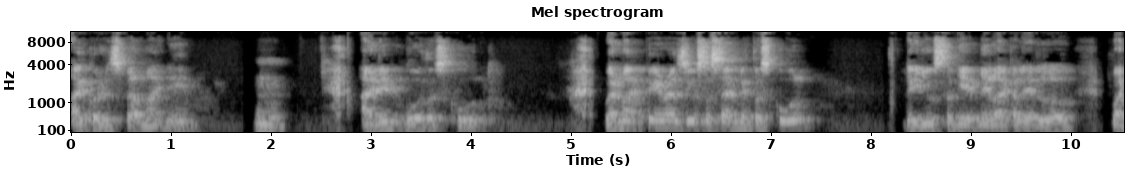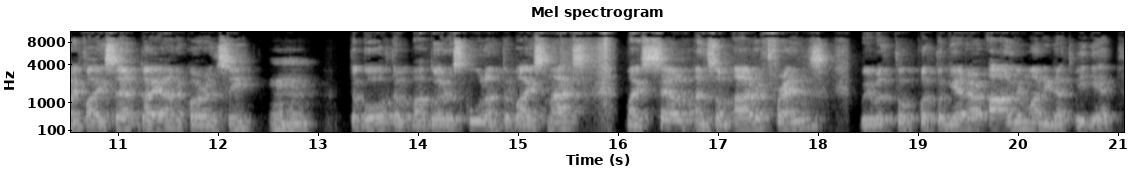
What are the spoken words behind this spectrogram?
I couldn't spell my name. Mm. I didn't go to school. When my parents used to send me to school, they used to give me like a little 25 cent Guyana currency hmm to go to go to school and to buy snacks. Myself and some other friends, we will to put together all the money that we get,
